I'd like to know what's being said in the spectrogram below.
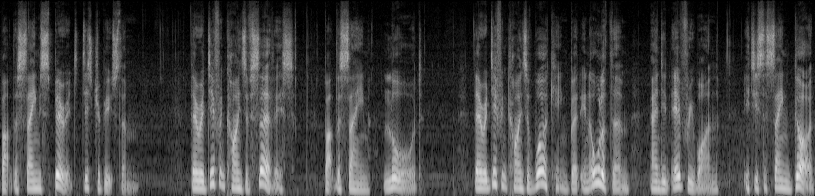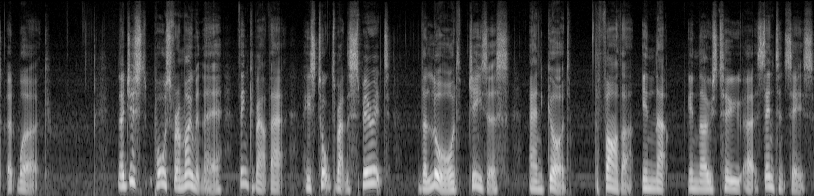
but the same Spirit distributes them. There are different kinds of service, but the same Lord. There are different kinds of working, but in all of them and in every one, it is the same God at work. Now, just pause for a moment there. Think about that. He's talked about the Spirit, the Lord, Jesus, and God, the Father, in that in those two uh, sentences.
